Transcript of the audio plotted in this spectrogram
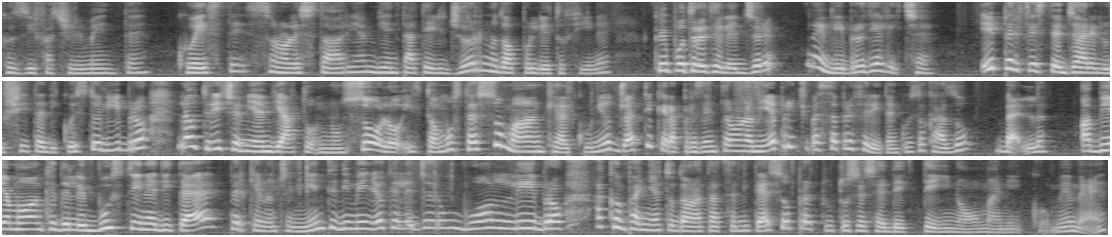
così facilmente? Queste sono le storie ambientate il giorno dopo il lieto fine che potrete leggere nel libro di Alice. E per festeggiare l'uscita di questo libro, l'autrice mi ha inviato non solo il tomo stesso, ma anche alcuni oggetti che rappresentano la mia principessa preferita, in questo caso Belle. Abbiamo anche delle bustine di tè, perché non c'è niente di meglio che leggere un buon libro accompagnato da una tazza di tè, soprattutto se sei dei teinomani come me.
